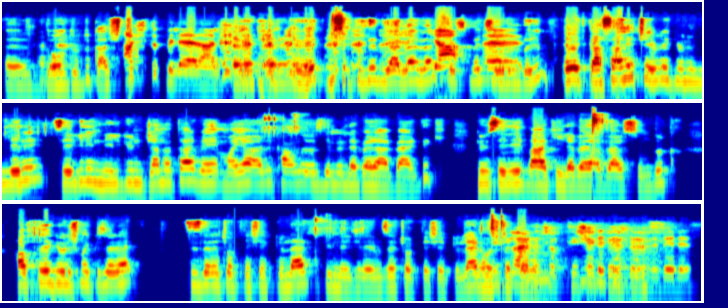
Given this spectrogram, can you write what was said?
e, doldurduk, açtık. Açtık bile herhalde. Evet, evet, evet. Bir şekilde bir yerlerden ya, kesmek e... zorundayım. Evet, Gazhane Çevre Gönüllüleri sevgili Nilgün Canatar ve Maya Arıkanlı Özdemir'le beraberdik. Günseli Baki ile beraber sunduk. Haftaya görüşmek üzere. Sizlere çok teşekkürler. Dinleyicilerimize çok teşekkürler. Hoşçakalın. Bizler de çok teşekkür, teşekkür ederiz.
